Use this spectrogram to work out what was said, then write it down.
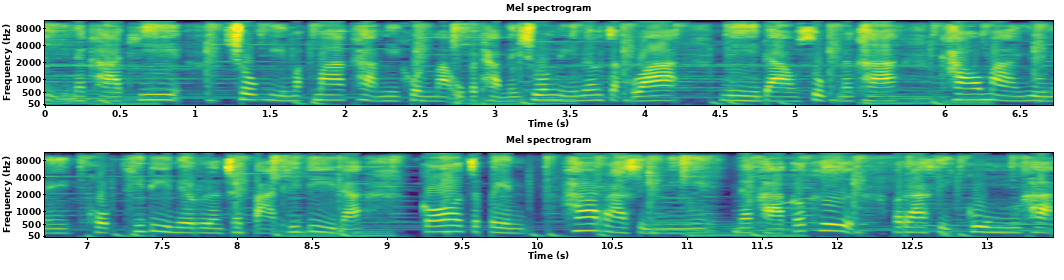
ศีนะคะที่โชคดีมากๆค่ะ มีคนมาอุปถัมภ์ในช่วงนี้เนื่องจากว่ามีดาวศุกร์นะคะ เข้ามาอยู่ในภพที่ดีในเรือนชะตาที่ดีนะ ก็จะเป็น 5 ราศีนี้นะคะ ก็คือ ราศีกุมค่ะ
